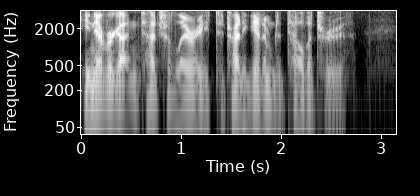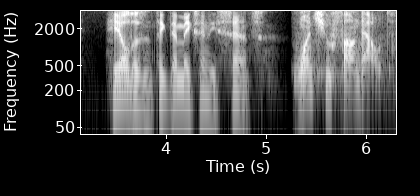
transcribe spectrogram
He never got in touch with Larry to try to get him to tell the truth. Hale doesn't think that makes any sense. Once you found out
